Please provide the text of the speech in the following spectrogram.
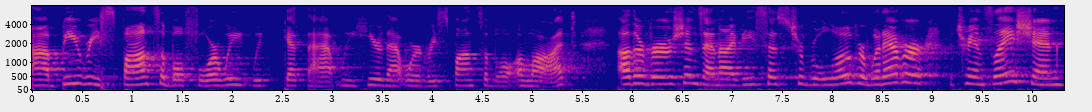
uh, be responsible for. We, we get that. We hear that word responsible a lot. Other versions, NIV says to rule over. Whatever the translation,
